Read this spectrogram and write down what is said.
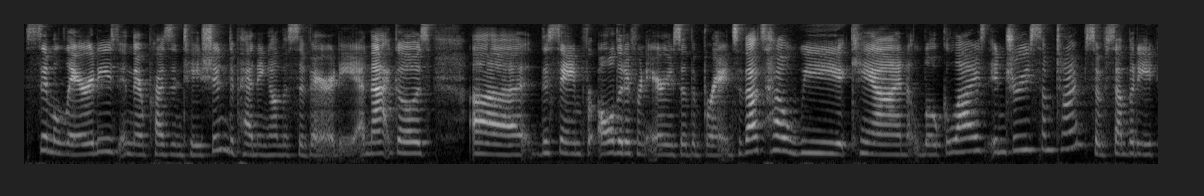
similarities in their presentation depending on the severity. And that goes uh, the same for all the different areas of the brain. So that's how we can localize injuries sometimes. So if somebody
